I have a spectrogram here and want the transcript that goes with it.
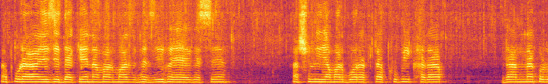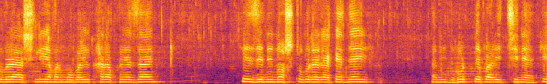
আপুরা, এই যে দেখেন, আমার মাছ ভাজি হয়ে গেছে। আসলে আমার বরাতটা খুবই খারাপ। রান্না করবে আসলে আমার মোবাইল খারাপ হয়ে যায়। কে জেনে নষ্ট করে রেখে দেয়। আমি ধরতে পারিচ্ছি না, কে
